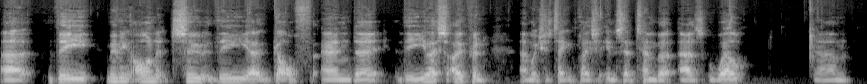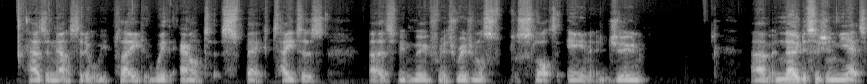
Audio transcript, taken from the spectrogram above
Uh, the moving on to the uh, golf and uh, the U.S. Open, um, which is taking place in September as well, um, has announced that it will be played without spectators. Uh, it's been moved from its original slot in June. Um, no decision yet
